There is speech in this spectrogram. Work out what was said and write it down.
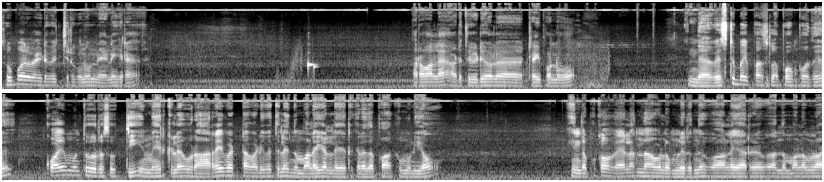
சூப்பர் வைடு வச்சுருக்கணும்னு நினைக்கிறேன். பரவாயில்ல அடுத்த வீடியோவில் ட்ரை பண்ணுவோம். இந்த வெஸ்ட் பைபாஸில் போகும்போது கோயம்புத்தூரை சுற்றி மேற்கில் ஒரு அரைவட்ட வடிவத்தில் இந்த மலைகளில் இருக்கிறத பார்க்க முடியும். இந்த பக்கம் வேலந்தாவளம்லேருந்து வாழையாறு அந்த மலமலா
